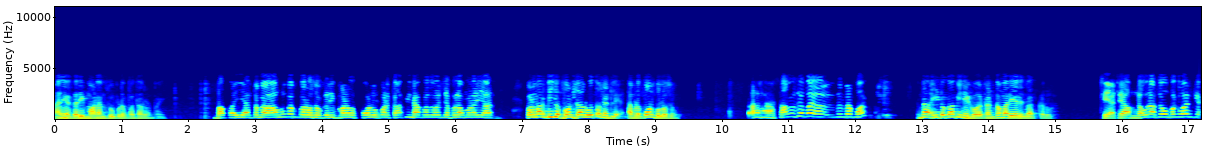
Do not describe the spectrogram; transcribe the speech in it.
અહીંયા ગરીબ માણસ ઝૂપડે પધારો ને ભાઈ. બાપા યાર તમે આ શું કામ કરો છો? ગરીબ માણસ ફોન ઉપર કાપી નાખો છો એટલે ભલા મને યાર પણ મારો બીજો ફોન ચાલુ હતો ને એટલે. આપણે કોણ બોલો છો? ચાલુ છે ભાઈ ફોન? ના એ તો કાપી નાખ્યો અટાણ. તમારી હારે જ વાત કરું. છે છે આમ નવરા છો ભગવાન કે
